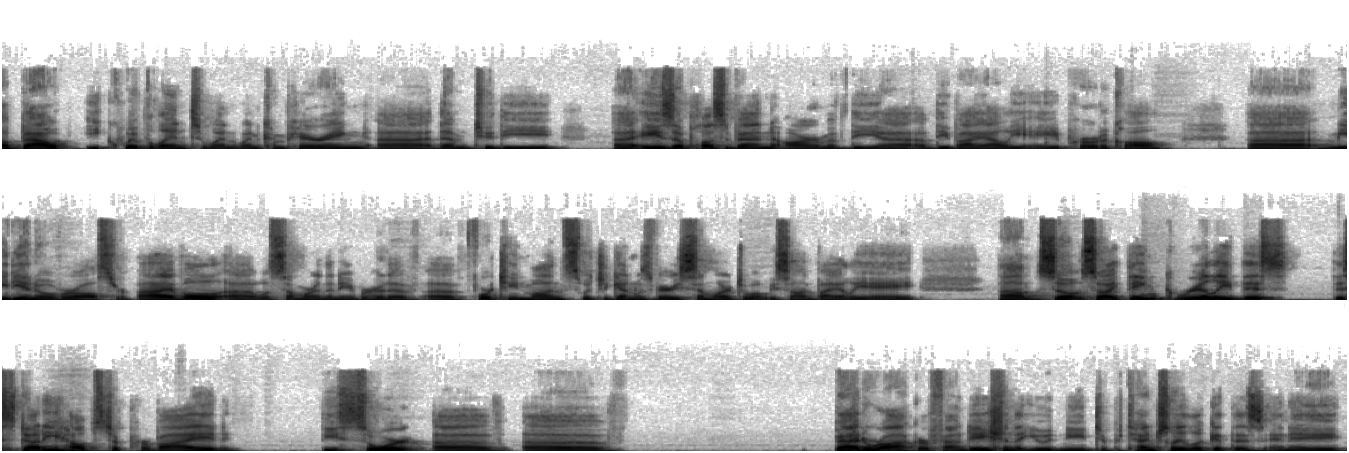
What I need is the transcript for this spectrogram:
about equivalent when when comparing uh, them to the uh, AZA plus Ven arm of the uh, of the VIALE-A protocol. Uh, median overall survival uh, was somewhere in the neighborhood of, of 14 months, which again was very similar to what we saw in VIALE-A. Um, so, so I think really this this study helps to provide the sort of of bedrock or foundation that you would need to potentially look at this in a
